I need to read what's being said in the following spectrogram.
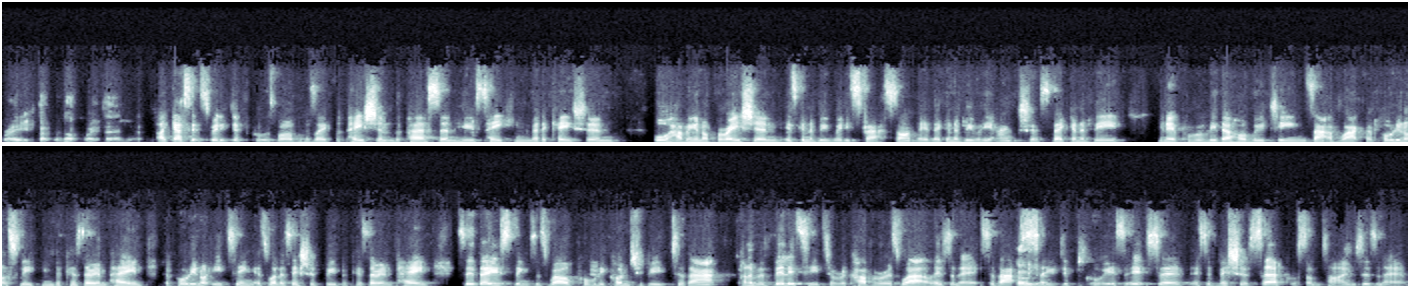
great, but we're not quite there yet. I guess it's really difficult as well because like the patient, the person who's taking medication, or having an operation is going to be really stressed, aren't they? They're going to be really anxious. They're going to be you know, probably their whole routine's out of whack. They're probably not sleeping because they're in pain. They're probably not eating as well as they should be because they're in pain. So those things as well probably contribute to that kind of ability to recover as well, isn't it? So that's oh, yeah. so difficult. It's it's a it's a vicious circle sometimes, isn't it?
